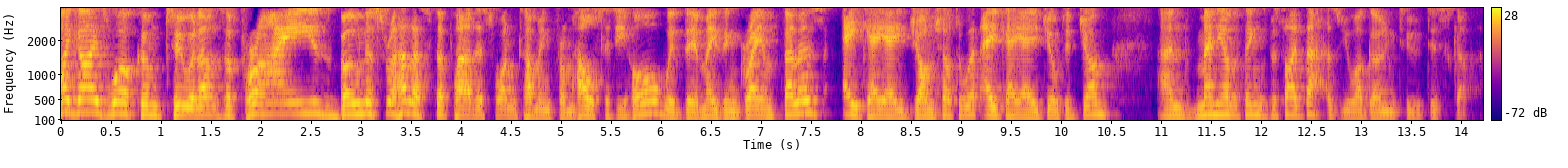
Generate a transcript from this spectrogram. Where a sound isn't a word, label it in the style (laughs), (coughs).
Hi guys, welcome to another surprise bonus RHLSTP. This one coming from Hull City Hall with the amazing Graham Fellows, aka John Shuttleworth, aka Jilted John, and many other things beside that, as you are going to discover.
